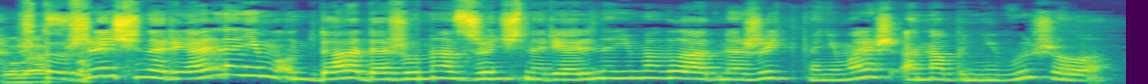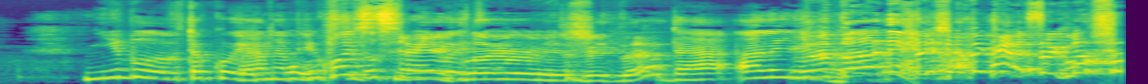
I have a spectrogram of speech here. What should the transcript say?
что женщина реально не... Да, даже у нас женщина реально не могла одна жить, понимаешь? Она бы не выжила не было вот такой. Она приходит, устраивает... Жить, да? Да, она не... Ну да, ты такая согласна.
